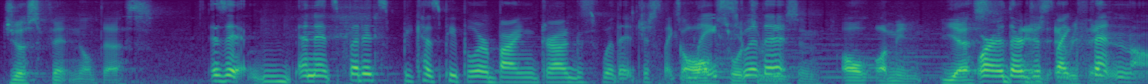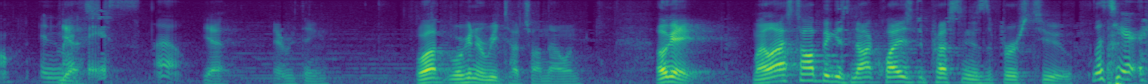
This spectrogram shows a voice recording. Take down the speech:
Just fentanyl deaths. Is it? And it's but it's because people are buying drugs with it, just like all laced sorts with of it, reason. All I mean, yes. or they're and just like everything. fentanyl in my face. Oh. Yeah, everything. Well, we're gonna retouch on that one. Okay, my last topic is not quite as depressing as the first two. Let's hear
